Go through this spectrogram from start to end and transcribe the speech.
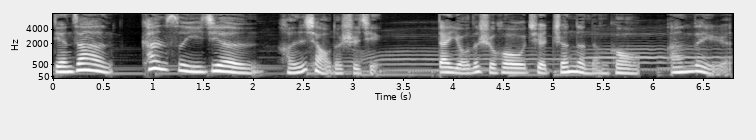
点赞看似一件很小的事情，但有的时候却真的能够安慰人。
